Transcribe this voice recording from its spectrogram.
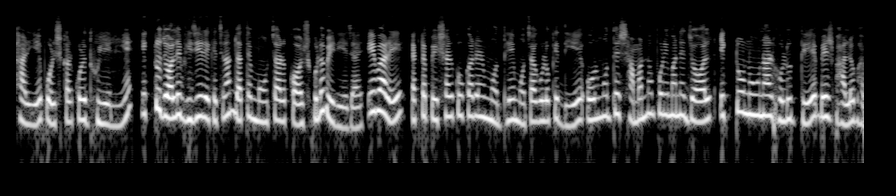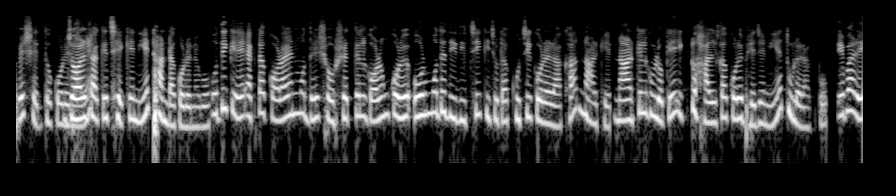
ছাড়িয়ে, পরিষ্কার করে ধুয়ে নিয়ে একটু জলে ভিজিয়ে রেখেছিলাম যাতে মোচার কষগুলো বেরিয়ে যায়। এবারে একটা প্রেসার কুকারের মধ্যে মোচাগুলোকে দিয়ে ওর মধ্যে সামান্য পরিমাণে জল, একটু নুন আর হলুদ দিয়ে বেশ ভালোভাবে সেদ্ধ করে জলটাকে ছেঁকে নিয়ে ঠান্ডা করে নেব। ওদিকে একটা কড়াইয়ের মধ্যে সর্ষের তেল গরম করে ওর মধ্যে দিয়ে দিচ্ছি কিছুটা কুচি করে রাখা নারকেল। নারকেলগুলোকে একটু হালকা করে ভেজে নিয়ে তুলে রাখব। এবারে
